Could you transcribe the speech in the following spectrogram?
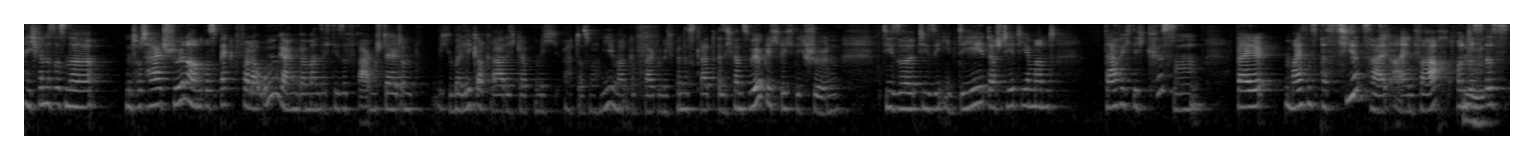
ich finde, es ist eine, ein total schöner und respektvoller Umgang, wenn man sich diese Fragen stellt und ich überlege auch gerade, ich glaube, mich hat das noch nie jemand gefragt und ich finde es gerade, also ich fand es wirklich richtig schön, diese, diese Idee, da steht jemand, darf ich dich küssen? Weil meistens passiert es halt einfach und mhm. das ist,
